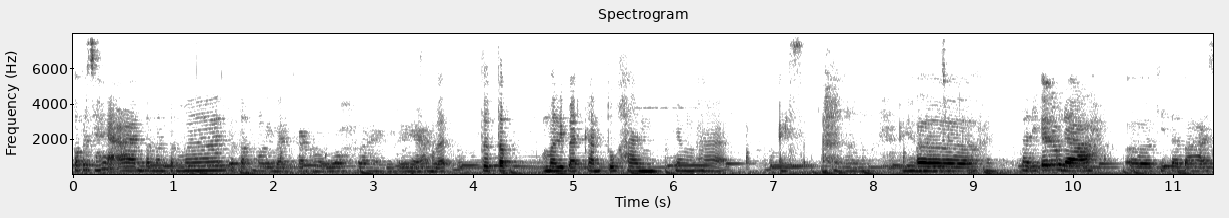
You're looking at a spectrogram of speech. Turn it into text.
kepercayaan teman-teman tetap melibatkan Allah lah gitu ya Buat- tetap melibatkan Tuhan yang maha esa Mm. yang menciptakan. tadi kan udah eh, kita bahas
